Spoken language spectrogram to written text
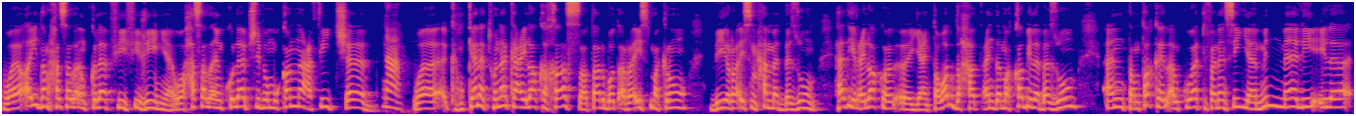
وأيضا حصل انقلاب في في غينيا وحصل انقلاب شبه مقنع في تشاد. نعم. وكانت هناك علاقة خاصة تربط الرئيس ماكرون بالرئيس محمد بازوم. هذه العلاقة يعني توضحت عندما قبل بازوم أن تنتقل القوات الفرنسية من مالي إلى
